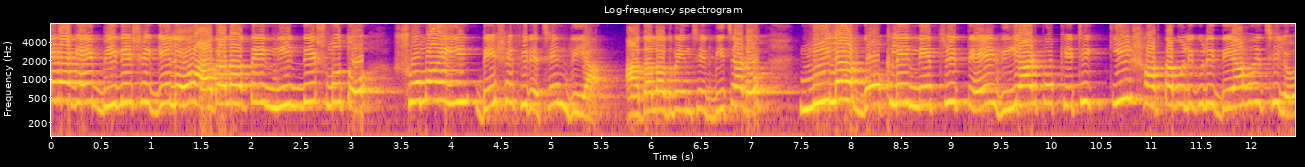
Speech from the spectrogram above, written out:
এর আগে বিদেশে গেলেও আদালতের নির্দেশ মতো সময়ই দেশে ফিরেছেন রিয়া। আদালত বেঞ্চের বিচারক নীলা গোখলের নেতৃত্বে রিয়ার পক্ষে ঠিক কি শর্তাবলীগুলি দেয়া হয়েছিল?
